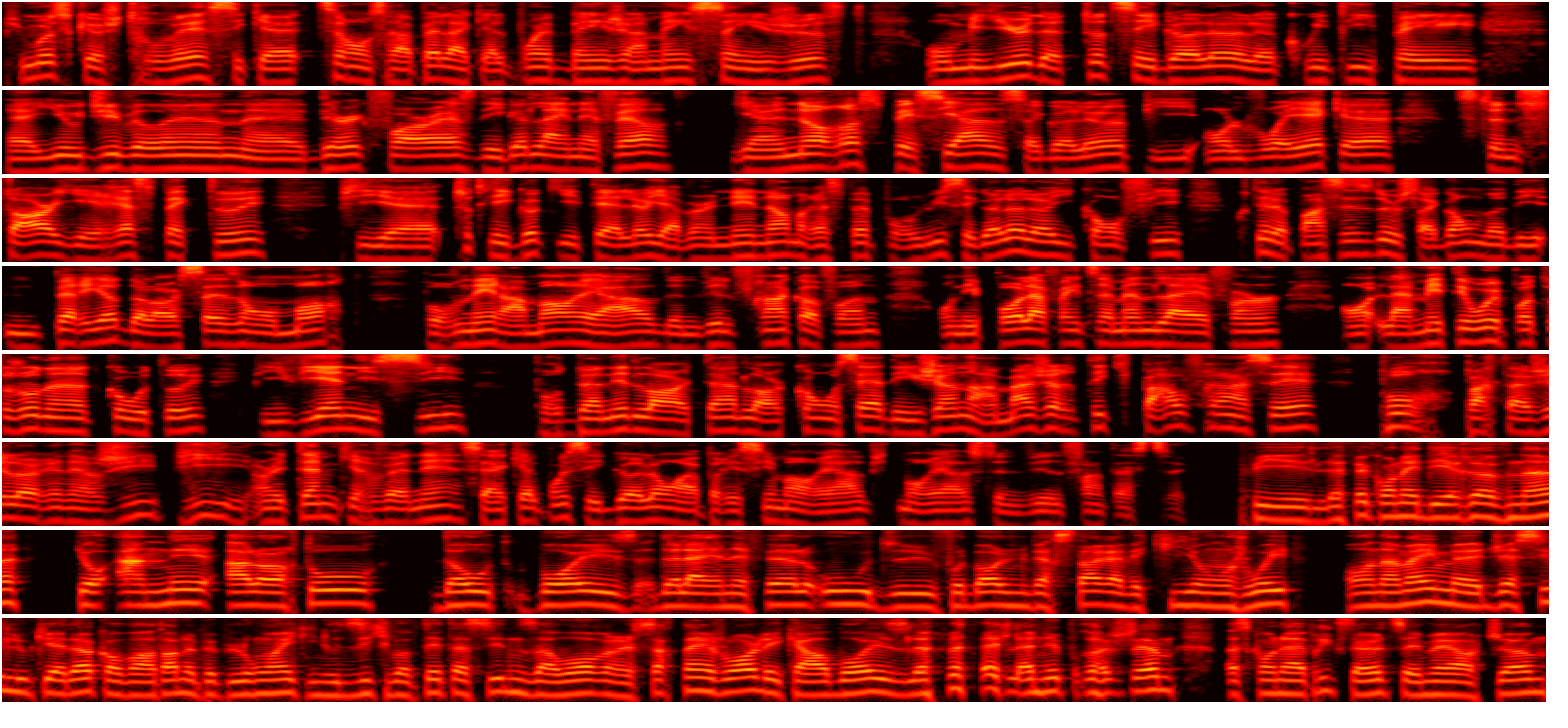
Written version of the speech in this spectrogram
Puis moi, ce que je trouvais, c'est que, tu on se rappelle à quel point Benjamin Saint-Just, au milieu de tous ces gars-là, le Quitty Pay, euh, Villain, euh, Derek Forrest, des gars de la NFL, il y a un aura spécial, ce gars-là, puis on le voyait que c'est une star, il est respecté. Puis euh, tous les gars qui étaient là, il y avait un énorme respect pour lui. Ces gars-là, là, ils confient, écoutez, le pensez deux secondes, une période de leur saison morte pour venir à Montréal, d'une ville francophone. On n'est pas la fin de semaine de la F1. On, la météo n'est pas toujours de notre côté. Puis ils viennent ici pour donner de leur temps, de leur conseils à des jeunes en majorité qui parlent français pour partager leur énergie. Puis un thème qui revenait, c'est à quel point ces gars-là ont apprécié Montréal. Puis Montréal, c'est une ville fantastique. Puis le fait qu'on ait des revenants qui ont amené à leur tour d'autres boys de la NFL ou du football universitaire avec qui ils ont joué. On a même euh, Jesse Lukeda qu'on va entendre un peu plus loin qui nous dit qu'il va peut-être essayer de nous avoir un certain joueur des Cowboys peut-être l'année prochaine parce qu'on a appris que c'était un de ses meilleurs chums.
